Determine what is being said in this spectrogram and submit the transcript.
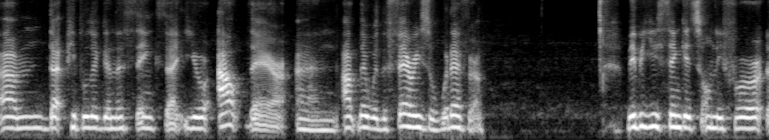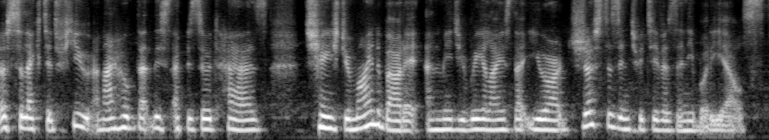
um, that people are going to think that you're out there and out there with the fairies or whatever. Maybe you think it's only for a selected few. And I hope that this episode has changed your mind about it and made you realize that you are just as intuitive as anybody else.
